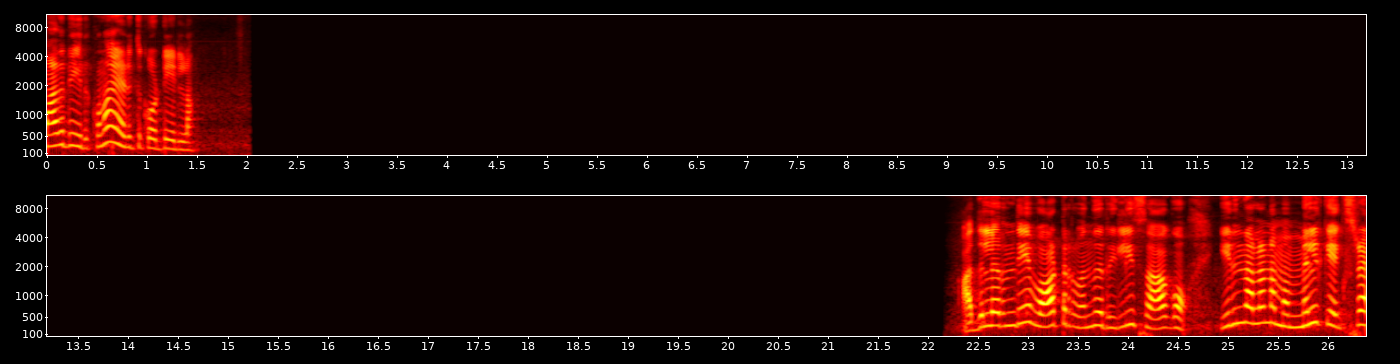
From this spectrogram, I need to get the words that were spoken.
மாதிரி இருக்கணும். எடுத்து கொட்டிடலாம். அதுலேருந்தே வாட்டர் வந்து ரிலீஸ் ஆகும் இருந்தாலும் நம்ம மில்க் எக்ஸ்ட்ரா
